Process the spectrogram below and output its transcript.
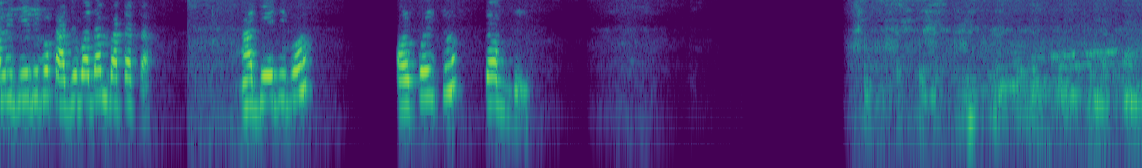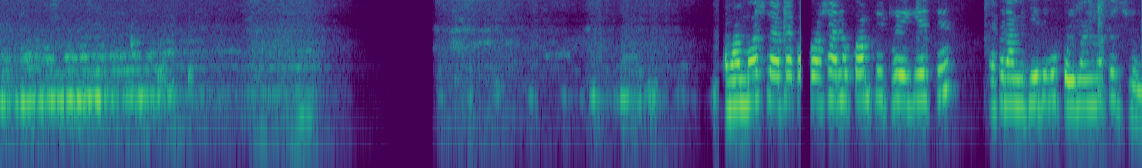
আমি দিয়ে দিব কাজু বাদাম, বাটাটা। আর দিয়ে দিব অল্প একটু টক দিই। আমার মশলাটা কষানো কমপ্লিট হয়ে গিয়েছে। এখন আমি দিয়ে দেবো পরিমাণ মতো ঝোল।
